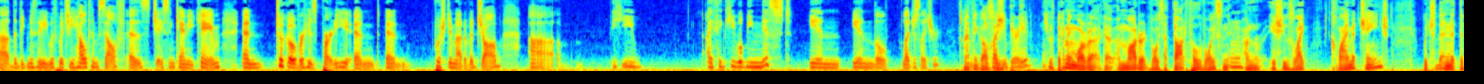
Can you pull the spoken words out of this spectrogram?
uh, the dignity with which he held himself as Jason Kenney came and took over his party and and pushed him out of a job. Uh, he I think he will be missed in in the legislature. I think also he, period. he was becoming more of a, a moderate voice, a thoughtful voice in, on issues like climate change, which then the, the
